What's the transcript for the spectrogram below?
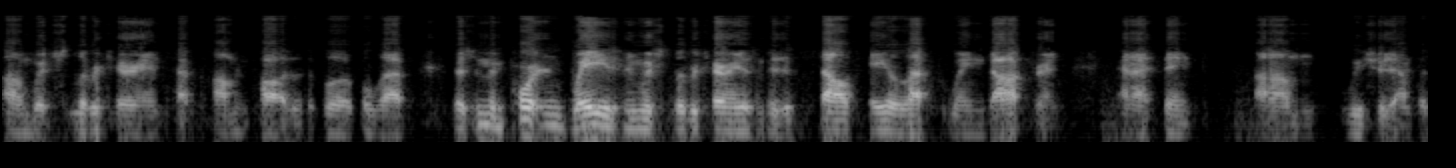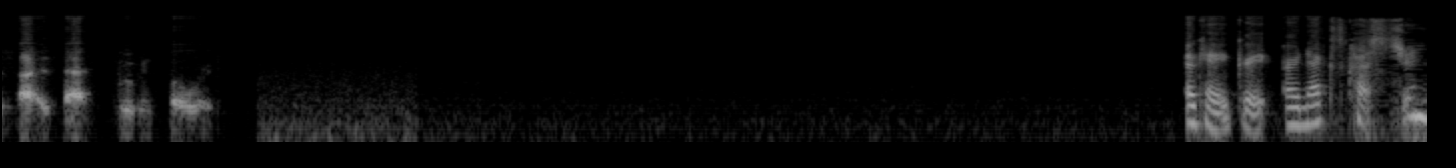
on which libertarians have common cause with the political left. There's some important ways in which libertarianism is itself a left-wing doctrine, and I think um, we should emphasize that moving forward. Okay, great. Our next question.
